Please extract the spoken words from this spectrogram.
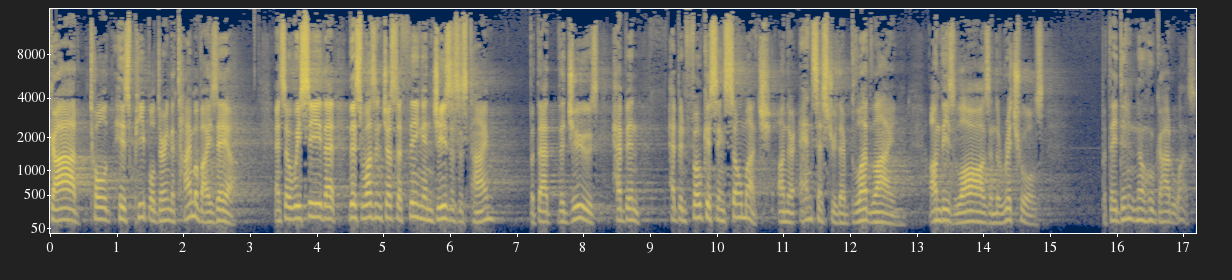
God told his people during the time of Isaiah. And so we see that this wasn't just a thing in Jesus' time, but that the Jews had been, had been focusing so much on their ancestry, their bloodline, on these laws and the rituals, but they didn't know who God was.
